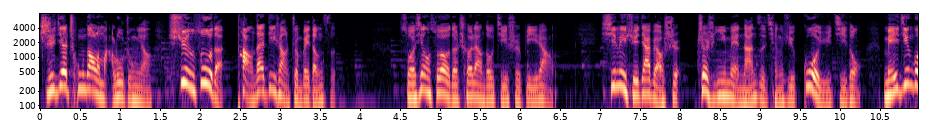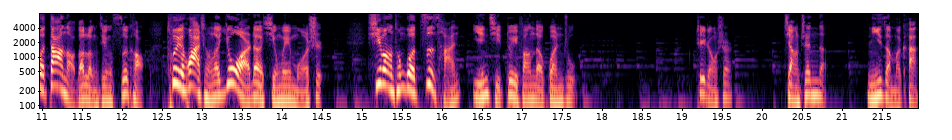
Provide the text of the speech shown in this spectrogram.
直接冲到了马路中央，迅速的躺在地上准备等死。所幸所有的车辆都及时避让了。心理学家表示，这是因为男子情绪过于激动，没经过大脑的冷静思考，退化成了幼儿的行为模式，希望通过自残引起对方的关注。这种事儿，讲真的，你怎么看？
